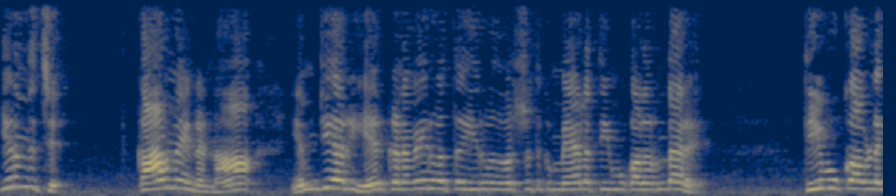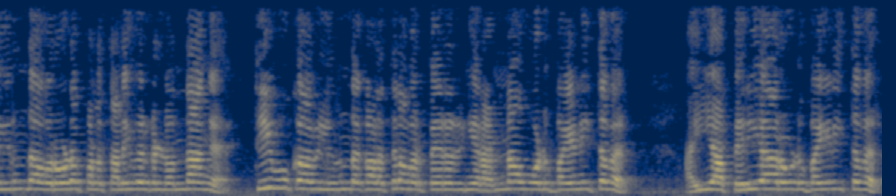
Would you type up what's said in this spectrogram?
இருந்துச்சு. காரணம் என்னன்னா எம்ஜிஆர் ஏற்கனவே இருபத்தி இருபது வருஷத்துக்கு மேல திமுக இருந்தாரு. திமுகவில் இருந்த அவரோட பல தலைவர்கள் வந்தாங்க. திமுகவில் இருந்த காலத்தில் அவர் பேரறிஞர் அண்ணாவோடு பயணித்தவர். ஐயா பெரியாரோடு பயணித்தவர்.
